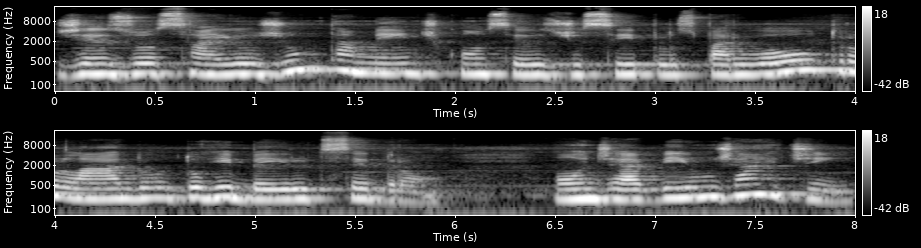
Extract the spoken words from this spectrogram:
Jesus saiu juntamente com seus discípulos para o outro lado do ribeiro de Cedron, onde havia um jardim,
